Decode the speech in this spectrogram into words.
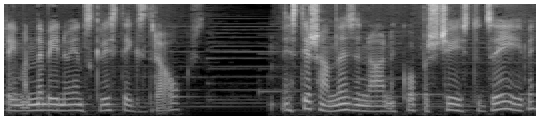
arī man nebija neviens kristīgs draugs. Es tiešām nezināju neko par šķīstu dzīvi,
